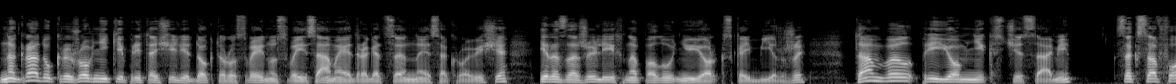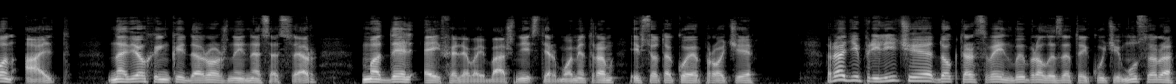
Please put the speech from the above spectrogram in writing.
В награду крыжовники притащили доктору Свейну свои самые драгоценные сокровища и разложили их на полу Нью-Йоркской биржи. Там был приемник с часами, саксофон «Альт», навехонький дорожный НССР, модель Эйфелевой башни с термометром и все такое прочее. Ради приличия доктор Свейн выбрал из этой кучи мусора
